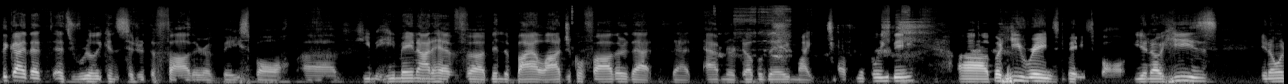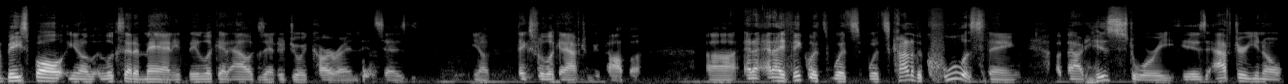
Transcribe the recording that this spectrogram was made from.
the guy that, that's really considered the father of baseball. Uh, he, he may not have uh, been the biological father that, that Abner Doubleday might technically be, uh, but he raised baseball. You know, he's, you know, when baseball, you know, looks at a man, they look at Alexander Joy Cartwright and, and says, you know, thanks for looking after me, Papa. Uh, and, and I think what's what's what's kind of the coolest thing about his story is after you know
